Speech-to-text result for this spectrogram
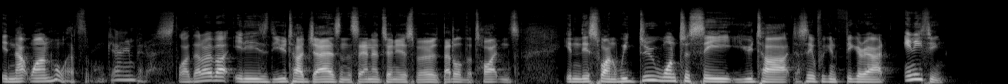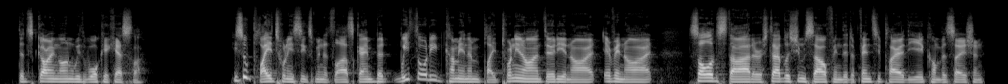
in that one. Oh, that's the wrong game. Better slide that over. It is the Utah Jazz and the San Antonio Spurs battle of the Titans. In this one, we do want to see Utah to see if we can figure out anything that's going on with Walker Kessler. He still played 26 minutes last game, but we thought he'd come in and play 29, 30 a night, every night, solid starter, establish himself in the Defensive Player of the Year conversation,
